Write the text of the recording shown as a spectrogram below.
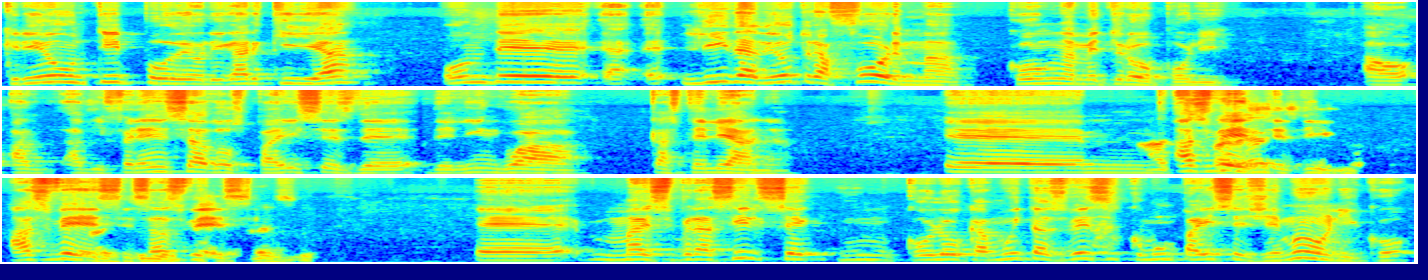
criou um tipo de oligarquia onde eh, lida de outra forma com a metrópole, a, a, a diferença dos países de, de língua castelhana. É, às vezes, digo, às vezes, às vezes. É, mas Brasil se coloca muitas vezes como um país hegemônico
